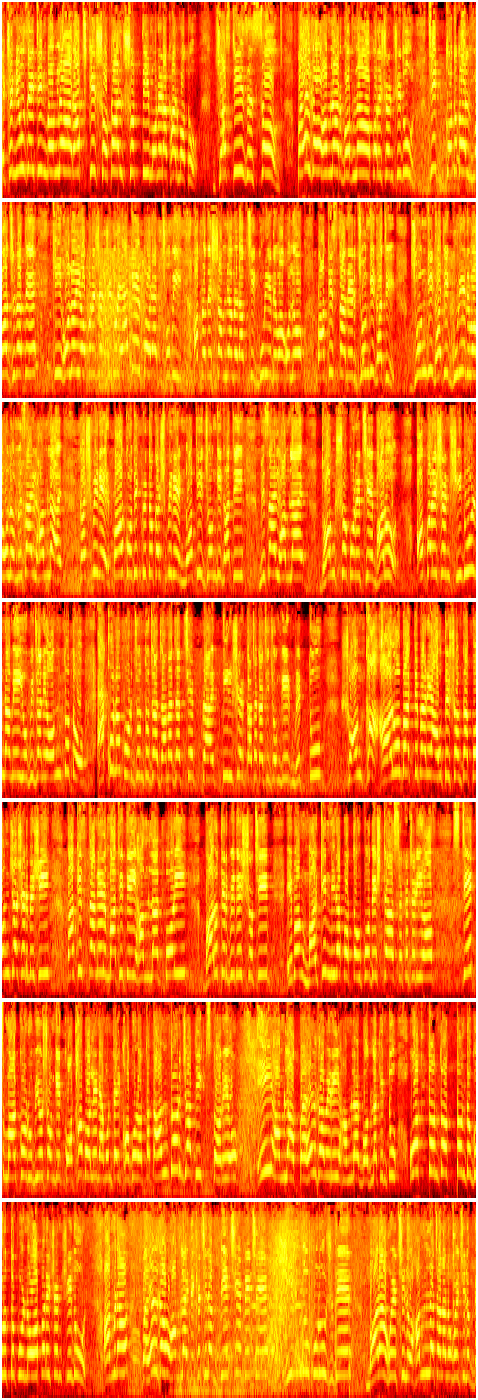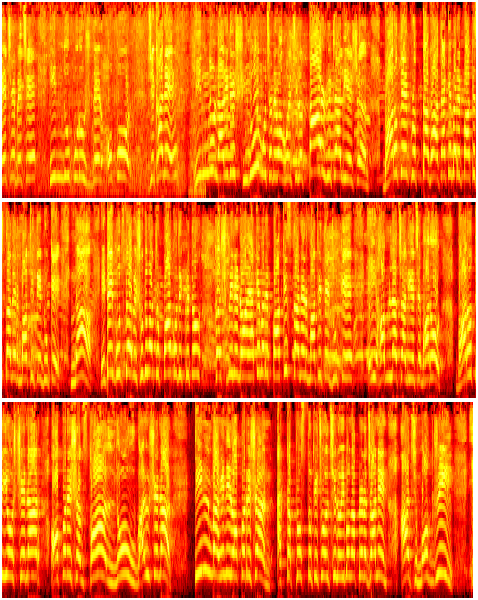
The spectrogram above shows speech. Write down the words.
দেখছেন news eighteen Bangla আর আজকে সকাল সত্যি মনে রাখার মতো। জাস্টিস ইজ সার্ভড পহেলগাঁও হামলার বদলা অপারেশন সিঁদুর। ঠিক গতকাল মাঝরাতে কি হলো এই অপারেশন সিঁদুর একের পর এক ছবি আপনাদের সামনে আমরা রাখছি। গুড়িয়ে দেওয়া হলো পাকিস্তানের জঙ্গি ঘাঁটি। জঙ্গি ঘাঁটি গুড়িয়ে দেওয়া হলো মিসাইল হামলায়। কাশ্মীরের পাক অধিকৃত কাশ্মীরের নটি জঙ্গি ঘাঁটি মিসাইল হামলায় ধ্বংস করেছে ভারত। অপারেশন সিঁদুর নামে এই অভিযানে অন্তত এখনও পর্যন্ত যা জানা যাচ্ছে, প্রায় তিরিশের কাছাকাছি জঙ্গির মৃত্যু। সংখ্যা আরও বাড়তে পারে। আহতের সংখ্যা পঞ্চাশের বেশি, পাকিস্তানের মাটিতে এই হামলার পরই ভারতের বিদেশ সচিব এবং মার্কিন নিরাপত্তা উপদেষ্টা সেক্রেটারি অফ স্টেট মার্কো রুবিওর সঙ্গে কথা বলেন এমনটাই খবর, অর্থাৎ আন্তর্জাতিক স্তরেও এই হামলা, পেহেলগাঁওয়ের এই হামলার বদলা কিন্তু অত্যন্ত অত্যন্ত গুরুত্বপূর্ণ। অপারেশন সিঁদুর। আমরা পেহেলগাঁও হামলায় দেখেছিলাম বেছে বেছে হিন্দু মারা হয়েছিল, হামলা চালানো হয়েছিল বেছে বেছে হিন্দু পুরুষদের ওপর, যেখানে হিন্দু নারীদের সিঁদুর মুছে দেওয়া হয়েছিল তার রিটালিয়েশন ভারতের প্রত্যাঘাত একেবারে পাকিস্তানের মাটিতে ঢুকে। না, এটাই বুঝতে হবে, শুধুমাত্র পাক অধিকৃত কাশ্মীরে নয়, একেবারে পাকিস্তানের মাটিতে ঢুকে এই হামলা চালিয়েছে ভারত। ভারতীয় সেনার অপারেশন স্থল, নৌ বায়ুসেনার তিন বাহিনীর অপারেশন। একটা প্রস্তুতি চলছিল এবং আপনারা জানেন, আজ মকড্রিল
